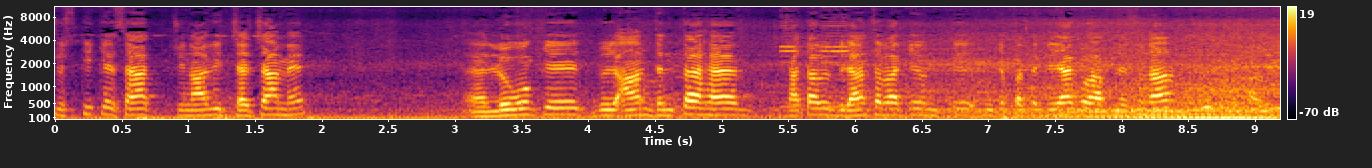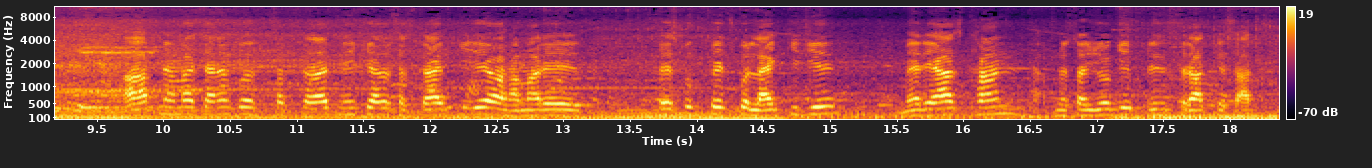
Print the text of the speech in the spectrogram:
चुस्की के साथ चुनावी चर्चा में लोगों के जो आम जनता है छातापुर विधानसभा के उनके उनके प्रतिक्रिया को आपने सुना। आपने हमारे चैनल को सब्सक्राइब नहीं किया तो सब्सक्राइब कीजिए और हमारे फेसबुक पेज को लाइक कीजिए। मैं रियाज खान, अपने सहयोगी प्रिंस राज के साथ।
